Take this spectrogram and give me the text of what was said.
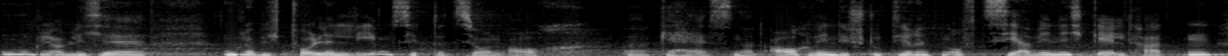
unglaubliche, unglaublich tolle Lebenssituation auch äh, geheißen hat, auch wenn die Studierenden oft sehr wenig Geld hatten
